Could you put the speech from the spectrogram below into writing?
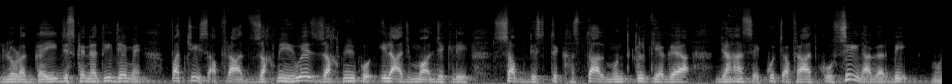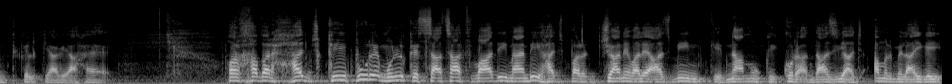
लुढ़क गई, जिसके नतीजे में 25 अफराद जख्मी हुए। जख्मियों को इलाज मुआवजे के लिए सब डिस्ट्रिक्ट अस्पताल मुंतकिल किया गया, जहाँ से कुछ अफराद को श्रीनगर भी मुंतकिल किया गया है। और ख़बर हज की पूरे मुल्क के साथ साथ वादी में भी हज पर जाने वाले आजमीन के नामों की कुरानंदाजी आज अमल में लाई गई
